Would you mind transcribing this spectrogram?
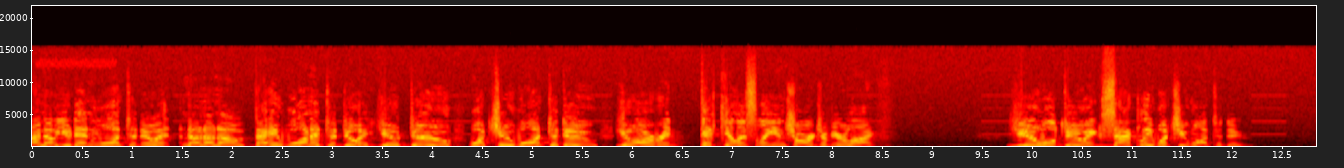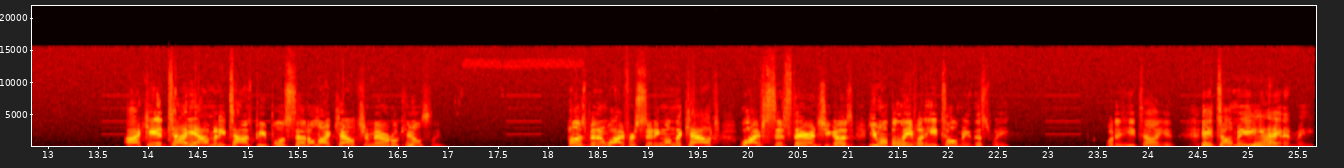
I know you didn't want to do it. No, no, no. They wanted to do it. You do what you want to do. You are ridiculously in charge of your life. You will do exactly what you want to do. I can't tell you how many times people have said on my couch in marital counseling, Husband and wife are sitting on the couch. Wife sits there and she goes, You won't believe what he told me this week. What did he tell you? He told me he hated me.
